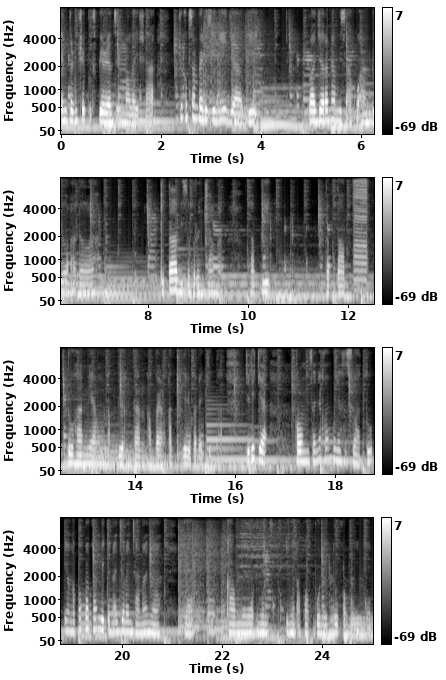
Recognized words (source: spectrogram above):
internship experience in Malaysia cukup sampai di sini. Jadi pelajaran yang bisa aku ambil adalah kita bisa berencana tapi tetap Tuhan yang menakdirkan apa yang akan terjadi pada kita. Jadi kayak kalau misalnya kamu punya sesuatu ya nggak apa-apa kamu bikin aja rencananya. Kayak kamu ingin ingin apa pun itu kamu ingin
